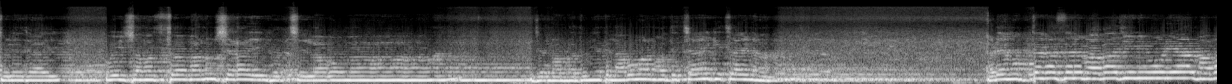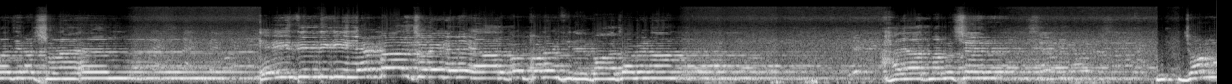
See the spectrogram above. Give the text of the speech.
চলে যায়। ওই সমস্ত মানুষেরাই হচ্ছে লাভবান। যেন আমরা দুনিয়াতে লাভবান হতে চাই কি চাই না? আরে এই চলে গেলে আর যাবে না। হায়াত মানুষের জন্ম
